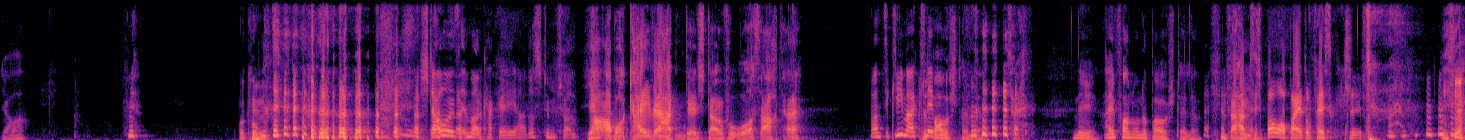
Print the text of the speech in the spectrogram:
ja. Okay. Stau ist immer kacke, ja, das stimmt schon. Ja, aber Kai, wer hat denn den Stau verursacht, hä? Waren sie Eine Klimakleber? Baustelle. nee, einfach nur eine Baustelle. Da haben sich Bauarbeiter festgeklebt. ja,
